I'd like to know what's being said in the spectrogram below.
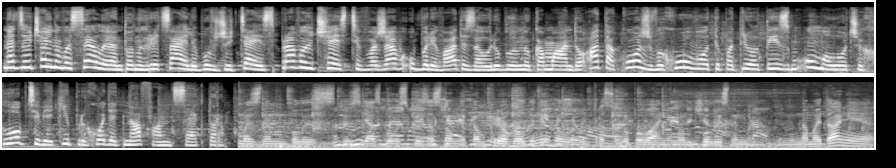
Надзвичайно веселий Антон Грицай любив життя і справою честі вважав уболівати за улюблену команду, а також виховувати патріотизм у молодших хлопців, які приходять на фан-сектор. Ми з ним були спів- я був співзасновником Крьо Голден Eagle ультрасугрупування. Ми були з ним на Майдані. Е,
